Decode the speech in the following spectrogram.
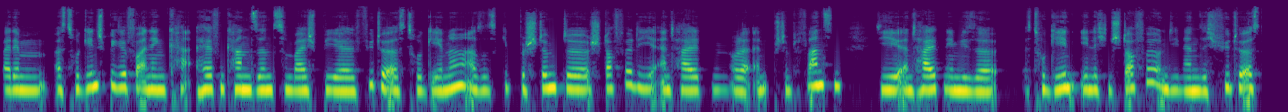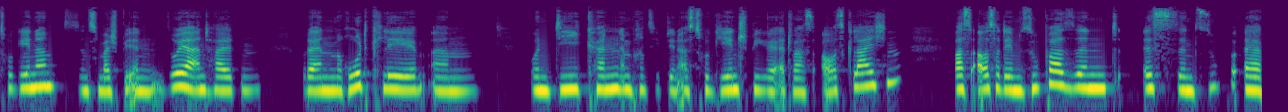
bei dem Östrogenspiegel vor allen Dingen ka helfen kann, sind zum Beispiel Phytoöstrogene. Also es gibt bestimmte Stoffe, die enthalten oder äh, bestimmte Pflanzen, die enthalten eben diese östrogenähnlichen Stoffe und die nennen sich Phytoöstrogene. Die sind zum Beispiel in Soja enthalten oder in Rotklee ähm, und die können im Prinzip den Östrogenspiegel etwas ausgleichen. Was außerdem super sind, ist, sind super, äh,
